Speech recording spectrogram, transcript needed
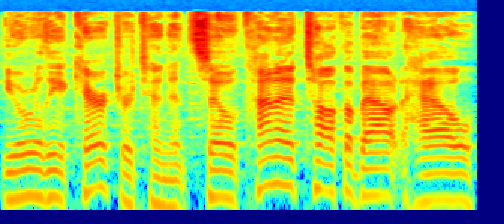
you were really a character attendant. So kind of talk about how.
